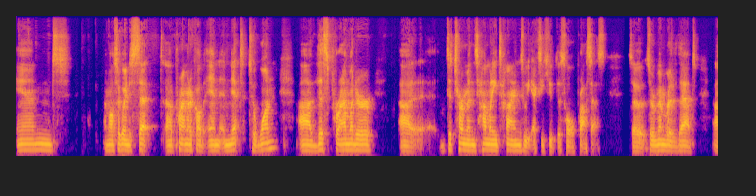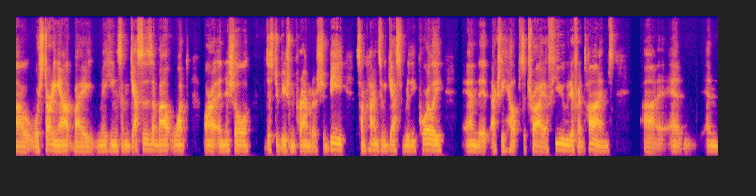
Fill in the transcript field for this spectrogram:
And I'm also going to set a parameter called ninit to one. Uh, this parameter uh, determines how many times we execute this whole process. So, so remember that uh, we're starting out by making some guesses about what our initial distribution parameters should be. Sometimes we guess really poorly, and it actually helps to try a few different times. Uh, and, and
